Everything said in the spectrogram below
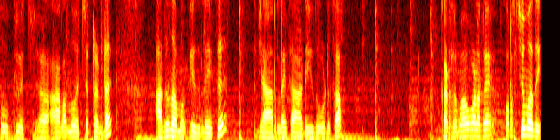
തൂക്കി വെച്ച് അളന്ന് വെച്ചിട്ടുണ്ട്. അത് നമുക്ക് ഇതിലേക്ക് ജാറിലേക്ക് ആഡ് ചെയ്ത് കൊടുക്കാം. കടലമാവ് വളരെ കുറച്ച് മതി.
